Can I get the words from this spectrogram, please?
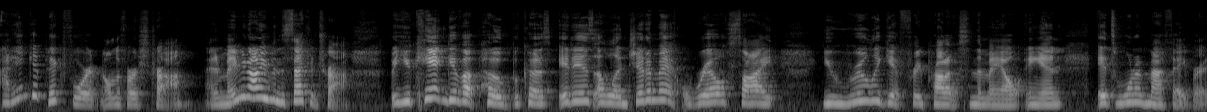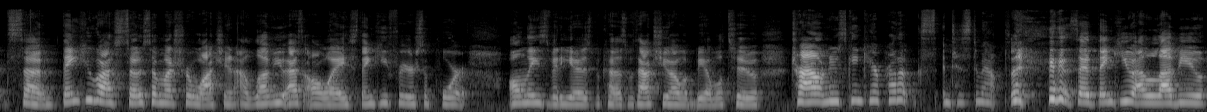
I didn't get picked for it on the first try. And maybe not even the second try. But you can't give up hope because it is a legitimate, real site. You really get free products in the mail and it's one of my favorites. So thank you guys so, so much for watching. I love you as always. Thank you for your support on these videos because without you, I wouldn't be able to try out new skincare products and test them out. so thank you. I love you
